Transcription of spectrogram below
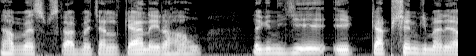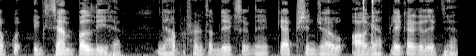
یہاں پہ میں سبسکرائب مائی چینل کہہ نہیں رہا ہوں۔ لیکن یہ ایک کیپشن کی میں نے آپ کو اگزامپل دی ہے۔ یہاں پر فرینڈز آپ دیکھ سکتے ہیں کیپشن جو ہے وہ آگے پلے کر کے دیکھتے ہیں۔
